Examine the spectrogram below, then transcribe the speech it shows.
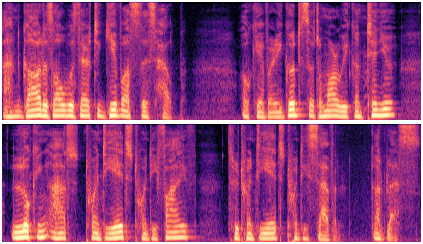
and God is always there to give us this help. Okay, very good. So tomorrow we continue looking at 28, 25 through 28 27. God bless.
